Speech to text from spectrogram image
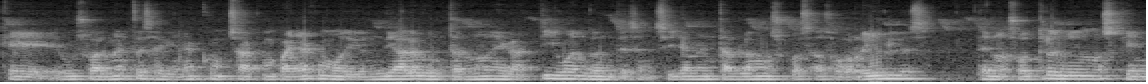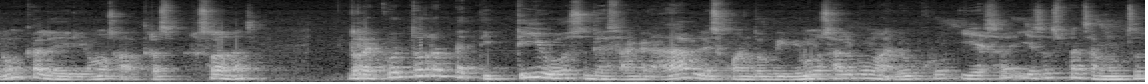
que usualmente se, viene, se acompaña como de un diálogo interno negativo en donde sencillamente hablamos cosas horribles de nosotros mismos que nunca le diríamos a otras personas. Recuerdos repetitivos, desagradables, cuando vivimos algo maluco y, esos pensamientos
